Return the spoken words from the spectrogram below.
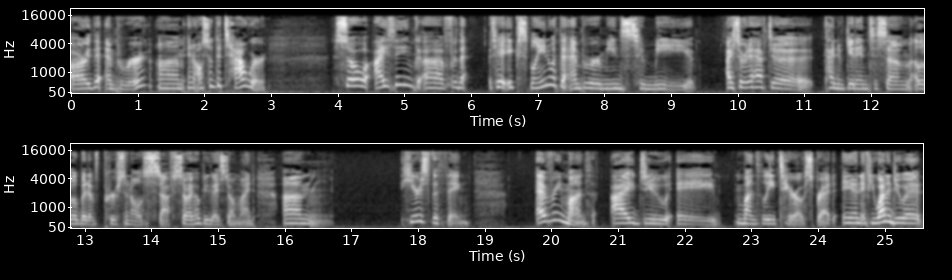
are the Emperor um, and also the Tower. So, I think uh, for the to explain what the Emperor means to me, I sort of have to kind of get into some a little bit of personal stuff. So I hope you guys don't mind. Um, here's the thing. Every month I do a monthly tarot spread. And if you want to do it,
